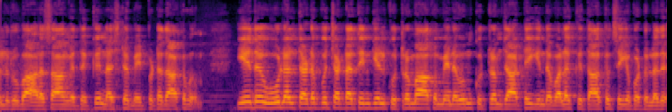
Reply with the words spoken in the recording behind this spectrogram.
ஏழு ரூபாய் அரசாங்கத்துக்கு நஷ்டம் ஏற்பட்டதாகவும் இது ஊழல் தடுப்புச் சட்டத்தின் கீழ் குற்றமாகும் எனவும் குற்றம் சாட்டி இந்த வழக்கு தாக்கல் செய்யப்பட்டுள்ளது.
